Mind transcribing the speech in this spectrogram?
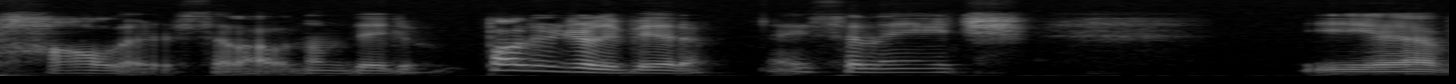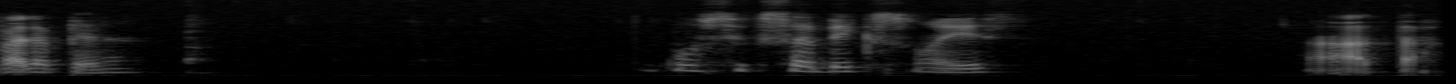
Haller, sei lá o nome dele. Paulinho de Oliveira. É excelente. E é, vale a pena. Consigo saber que som é esse. Ah, tá.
